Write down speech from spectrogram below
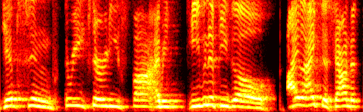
Gibson 335, I mean, even if you go I like the sound of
